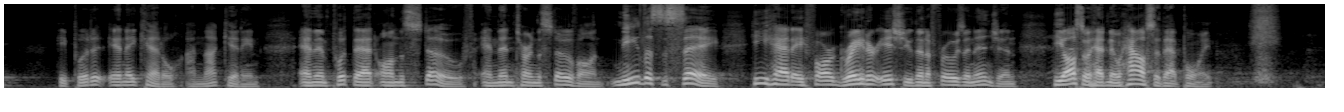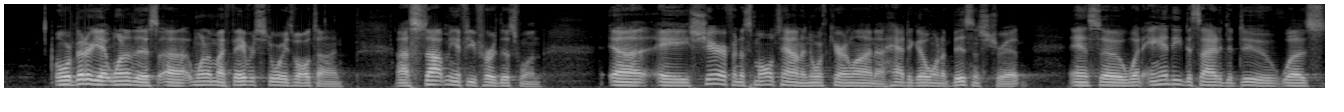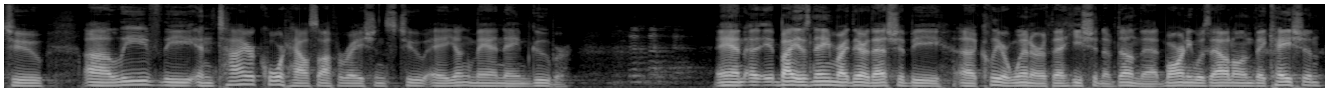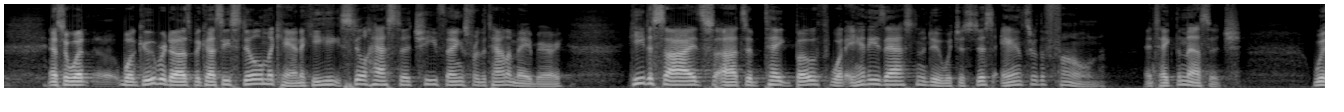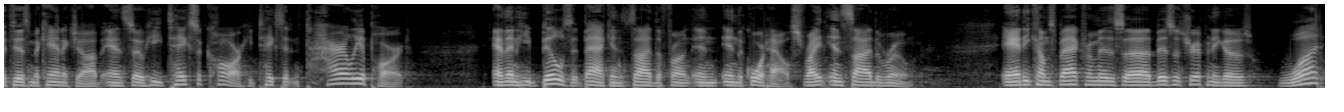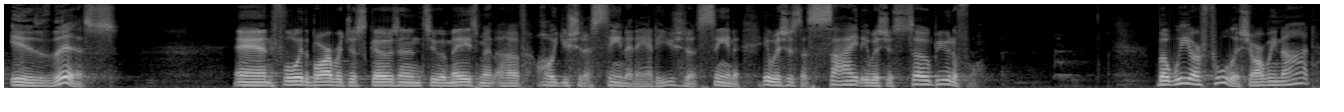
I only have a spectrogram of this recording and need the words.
he put it in a kettle. I'm not kidding and then put that on the stove and then turn the stove on. Needless to say, he had a far greater issue than a frozen engine. He also had no house at that point. Or better yet, one of this, uh, one of my favorite stories of all time. Uh, stop me if you've heard this one. Uh, a sheriff in a small town in North Carolina had to go on a business trip, and so what Andy decided to do was to uh, leave the entire courthouse operations to a young man named Goober. And uh, by his name right there, that should be a clear winner that he shouldn't have done that. Barney was out on vacation. And so, what, what Goober does, because he's still a mechanic, he still has to achieve things for the town of Mayberry. He decides uh, to take both what Andy's asked him to do, which is just answer the phone and take the message, with his mechanic job. And so, he takes a car, he takes it entirely apart, and then he builds it back inside the front, in, in the courthouse, right inside the room. Andy comes back from his uh, business trip and he goes, What is this? And Floyd the barber just goes into amazement of, Oh, you should have seen it, Andy. You should have seen it. It was just a sight. It was just so beautiful. But we are foolish, are we not?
